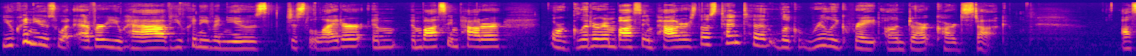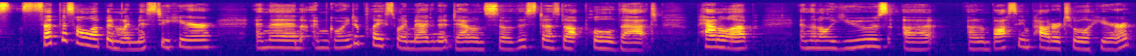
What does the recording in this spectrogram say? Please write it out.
You can use whatever you have. You can even use just lighter em embossing powder or glitter embossing powders. Those tend to look really great on dark cardstock. I'll set this all up in my MISTI here and then I'm going to place my magnet down so this does not pull that panel up and then I'll use a, an embossing powder tool here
